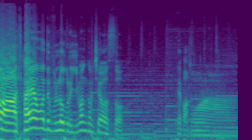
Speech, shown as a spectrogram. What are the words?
와, 다이아몬드 블럭으로 이만큼 채웠어. 대박. 와.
